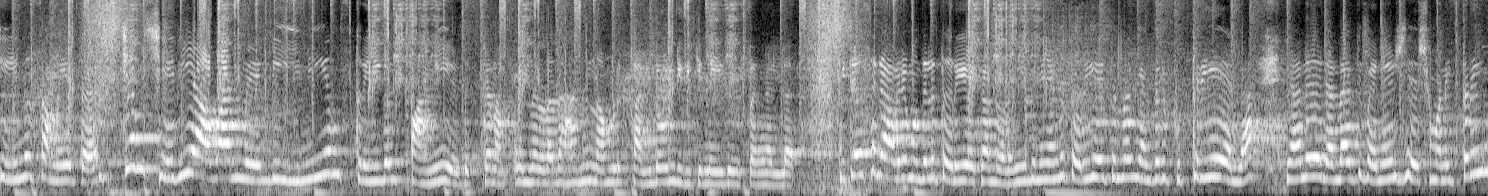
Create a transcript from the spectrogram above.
ചെയ്യുന്ന സമയത്ത് സിസ്റ്റം ശരിയാവാൻ വേണ്ടി ഇനിയും സ്ത്രീകൾ പണിയെടുക്കണം എന്നുള്ളതാണ് നമ്മൾ കണ്ടുകൊണ്ടിരിക്കുന്ന ഈ ദിവസങ്ങളിൽ പിറ്റേ ദിവസം രാവിലെ മുതൽ തെറി കേൾക്കാൻ തുടങ്ങി. പിന്നെ ഞങ്ങൾക്ക് തെറി കേൾക്കുന്നത് ഞങ്ങൾക്കൊരു പുത്രിയല്ല ഞാൻ രണ്ടായിരത്തി പതിനേഴിന് ശേഷമാണ് ഇത്രയും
